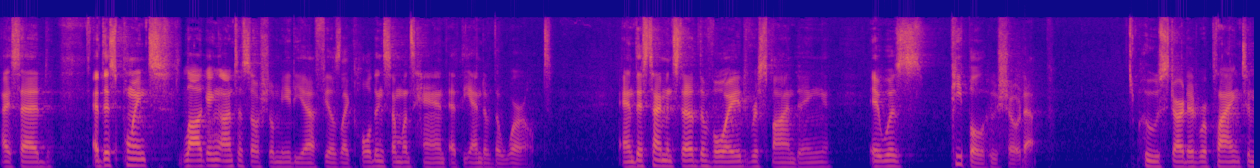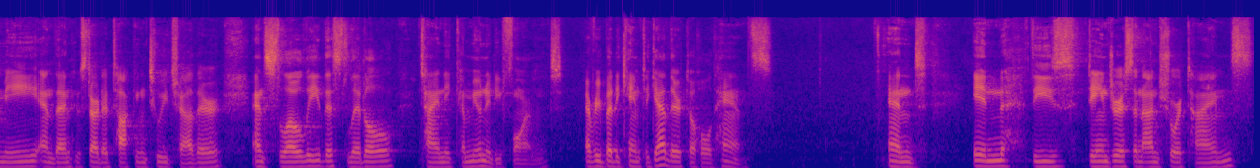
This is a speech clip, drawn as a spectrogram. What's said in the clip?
I said, At this point, logging onto social media feels like holding someone's hand at the end of the world. And this time, instead of the void responding, it was people who showed up, who started replying to me and then who started talking to each other. And slowly, this little tiny community formed. Everybody came together to hold hands. And in these dangerous and unsure times,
